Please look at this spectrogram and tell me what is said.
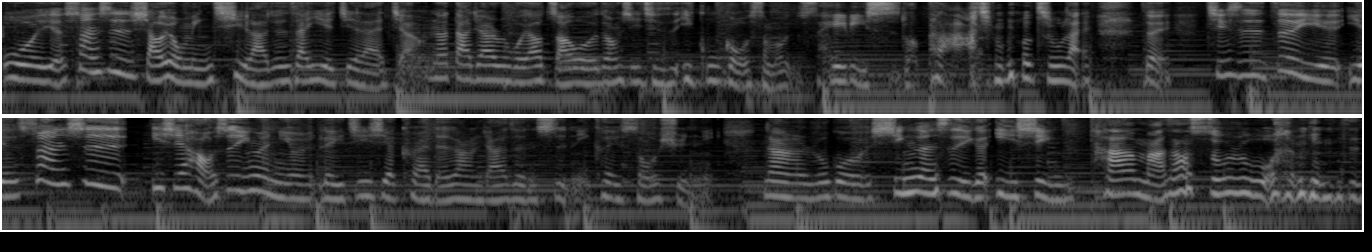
我也算是小有名气啦，就是在业界来讲，那大家如果要找我的东西，其实一 Google 什么黑历史都啪 全部都出来。对，其实这也也算是一些好事，因为你有累积一些 credit，让人家认识你，可以搜寻你。那如果新认识一个异性，他马上输入我的名字，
